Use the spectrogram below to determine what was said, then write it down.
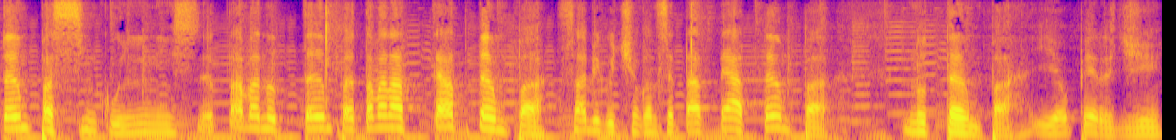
Tampa 5 innings. Eu tava no Tampa, eu tava na, até a tampa. Sabe, Gutinho, quando você tá até a tampa no Tampa. E eu perdi.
